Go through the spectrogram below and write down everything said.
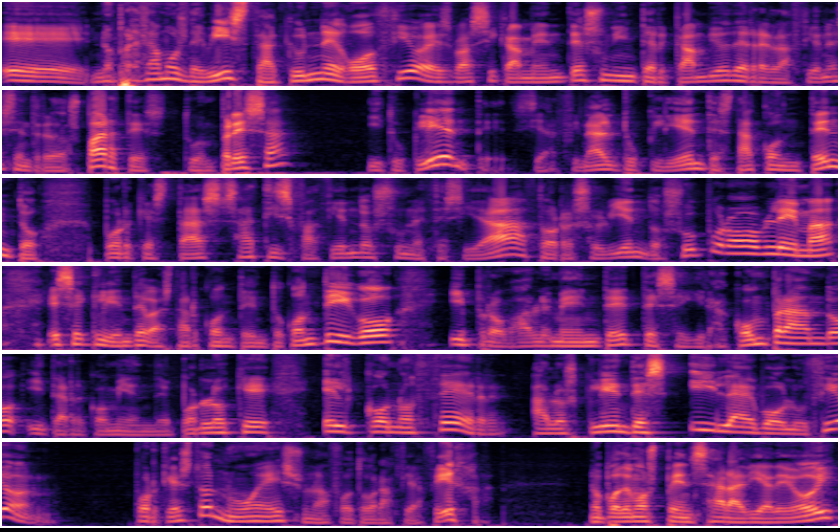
eh, no perdamos de vista que un negocio es básicamente es un intercambio de relaciones entre dos partes, tu empresa y tu cliente. Si al final tu cliente está contento porque estás satisfaciendo su necesidad o resolviendo su problema, ese cliente va a estar contento contigo y probablemente te seguirá comprando y te recomiende. Por lo que el conocer a los clientes y la evolución, porque esto no es una fotografía fija, No podemos pensar a día de hoy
